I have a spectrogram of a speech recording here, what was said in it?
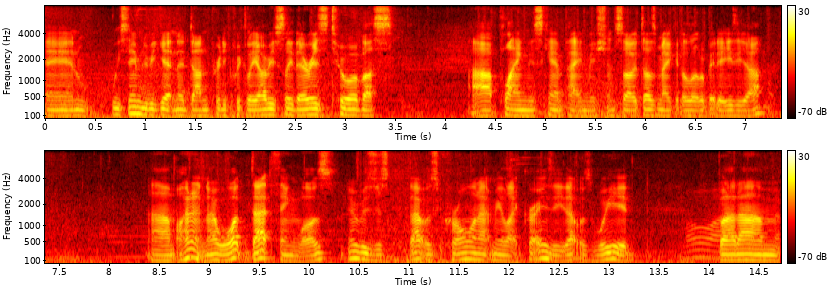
and we seem to be getting it done pretty quickly. Obviously, there is two of us uh, playing this campaign mission, so it does make it a little bit easier. Um, I don't know what that thing was. It was just, that was crawling at me like crazy. That was weird. But, um,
